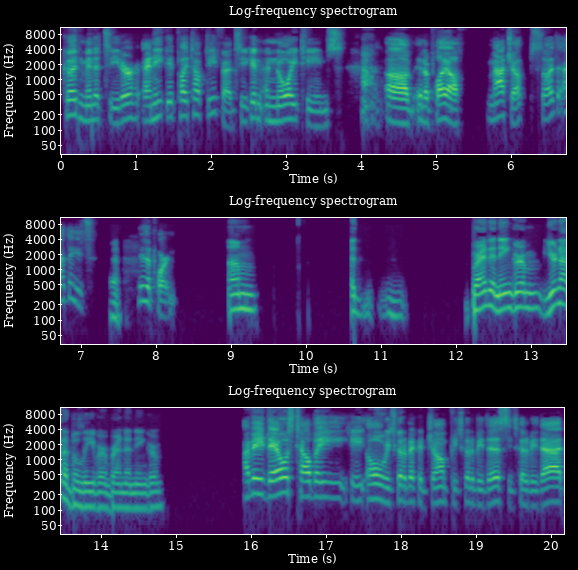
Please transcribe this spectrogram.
good minutes eater, and he could play tough defense. He can annoy teams um, in a playoff matchup. So I, th- I think he's Yeah. he's important. Um, uh, Brandon Ingram, you're not a believer in Brandon Ingram. I mean, they always tell me he oh he's going to make a jump. He's going to be this. He's going to be that,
